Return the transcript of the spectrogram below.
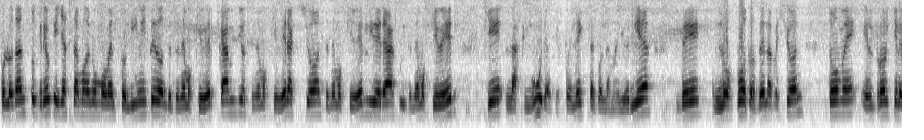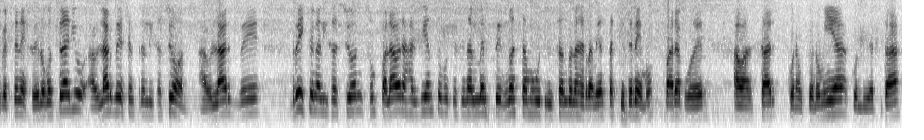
Por lo tanto, creo que ya estamos en un momento límite donde tenemos que ver cambios, tenemos que ver acción, tenemos que ver liderazgo y tenemos que ver que la figura que fue electa con la mayoría de los votos de la región tome el rol que le pertenece. De lo contrario, hablar de descentralización, hablar de regionalización son palabras al viento porque finalmente no estamos utilizando las herramientas que tenemos para poder avanzar con autonomía, con libertad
